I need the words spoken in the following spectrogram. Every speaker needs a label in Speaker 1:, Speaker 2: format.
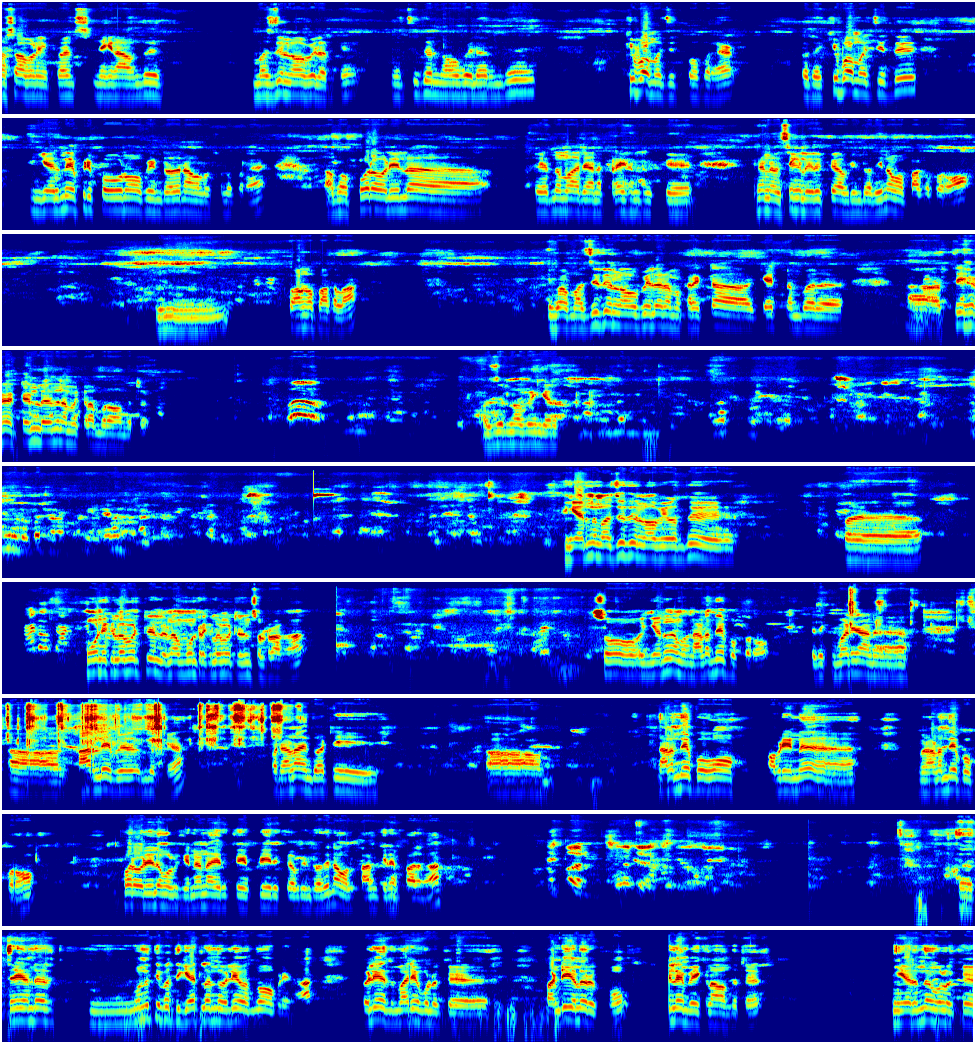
Speaker 1: அஸ்லாம் வலைக்கம் ஃப்ரெண்ட்ஸ் இன்றைக்கி நான் வந்து மஸ்ஜித் நோபியில் இருக்கேன். மஸ்ஜித் நோபியில் கியூபா மஸ்ஜித் போக போகிறேன் அந்த கியூபா மஸ்ஜித்து இங்கேருந்து எப்படி போகணும் அப்படின்றத நான் உங்களுக்கு சொல்ல போகிறேன் அப்போ போகிற வழியில் எந்த மாதிரியான கடைகள் இருக்குது என்னென்ன விஷயங்கள் இருக்குது அப்படின்றதையும் நம்ம பார்க்க போகிறோம் வாங்க பார்க்கலாம். இப்போ மஸ்ஜித் நோபியில் நம்ம கரெக்டாக கேட் நம்பர் த்ரீ ஹண்ட்ரட் டென்லேருந்து நம்ம கிளம்புறோம் வந்துட்டு. மஸ்ஜித் நோபி இங்கே இருக்கு. இங்கேருந்து மஸ்ஜிதுல் நோபி வந்து ஒரு மூணு கிலோமீட்டர் இல்லைன்னா மூன்றரை கிலோமீட்டர்னு சொல்கிறாங்க ஸோ இங்கேருந்து நம்ம நடந்தே போகிறோம் இதுக்கு முன்னாடி நான் கார்லேயே போய் இருந்திருக்கேன். பட் ஆனால் இந்த வாட்டி நடந்தே போவோம் அப்படின்னு இப்போ நடந்தே போக போகிறோம் போகிற வழியில் உங்களுக்கு என்னென்ன இருக்குது எப்படி இருக்குது அப்படின்றத நான் உங்களுக்கு காமிக்கிறேன் பாருங்கள் த்ரீ ஹண்ட்ரட் முந்நூற்றி பத்து கேட்லேருந்து வெளியே வந்தோம் அப்படின்னா வெளியே இந்த மாதிரி உங்களுக்கு வண்டிகளும் இருக்கும். வெளியிலையும் போய்க்கலாம் வந்துட்டு. இங்கேருந்து உங்களுக்கு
